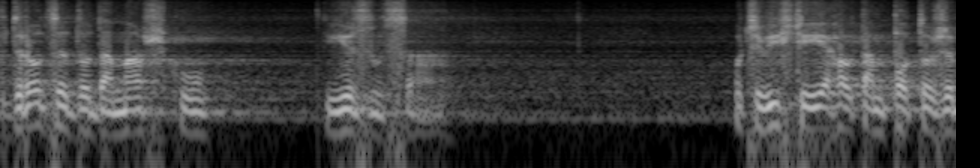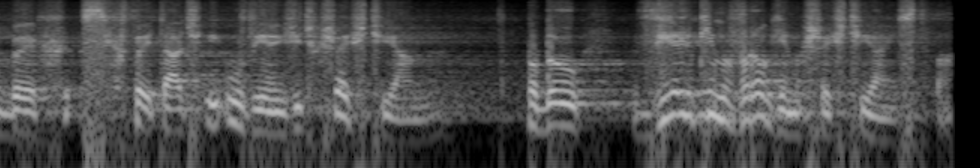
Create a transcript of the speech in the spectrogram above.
w drodze do Damaszku Jezusa. Oczywiście jechał tam po to, żeby schwytać i uwięzić chrześcijan, bo był wielkim wrogiem chrześcijaństwa.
